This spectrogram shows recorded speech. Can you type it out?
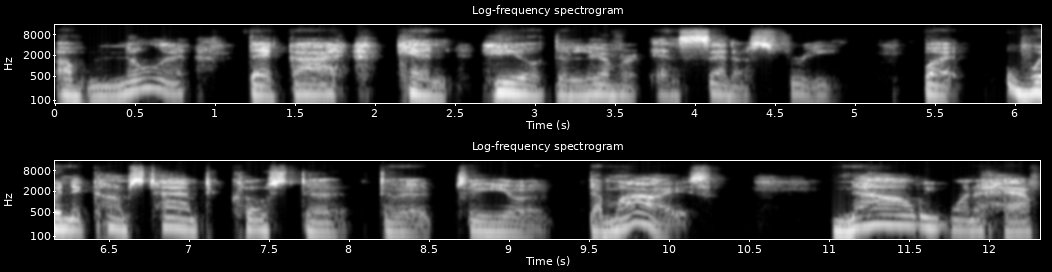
of knowing that god can heal deliver and set us free but when it comes time to close to to, to your demise now we want to have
